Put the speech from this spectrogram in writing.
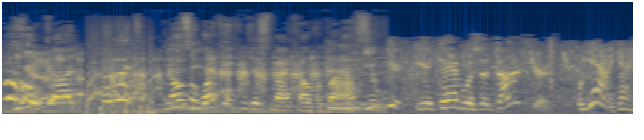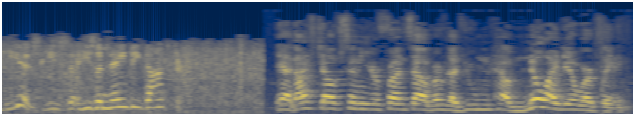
Oh, God. What? And also, why can't you just smash out the glass? Your, your dad was a doctor. Well, yeah, yeah, he is. He's uh, he's a Navy doctor. Yeah, nice job sending your friends out Remember that you have no idea where it's leading.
